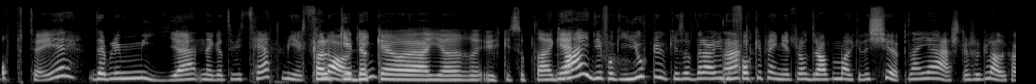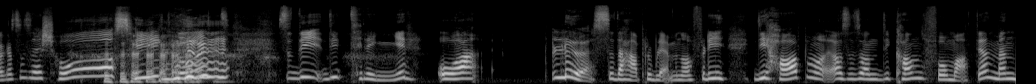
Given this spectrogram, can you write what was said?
opptøyer. Det blir mye negativitet, mye Folk gidder klaging. ikke å gjøre ukesoppdraget. Nei, de får ikke gjort ukesoppdraget. De får ikke penger til å dra på markedet og kjøpe den jæsla sjokoladekaka som ser så sykt god ut. Så de, de trenger å løse det her problemet nå. Fordi de har på altså sånn, De kan få mat igjen, men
